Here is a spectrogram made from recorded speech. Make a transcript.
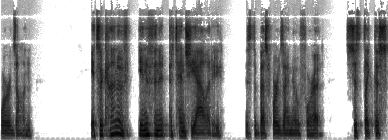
words on. It's a kind of infinite potentiality is the best words I know for it. It's just like this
